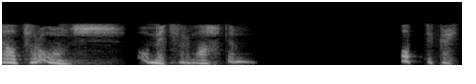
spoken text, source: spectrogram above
Help vir ons om met verwagting op te kyk.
